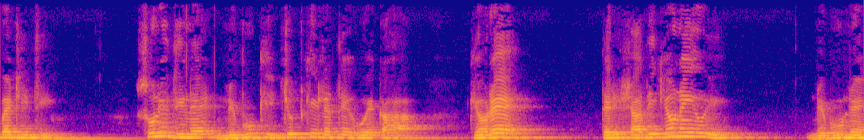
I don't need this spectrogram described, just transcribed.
बैठी थी। सुनिधि ने निभू की चुटकी लेते हुए कहा, क्यों रे? तेरी शादी क्यों नहीं हुई? निभू ने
